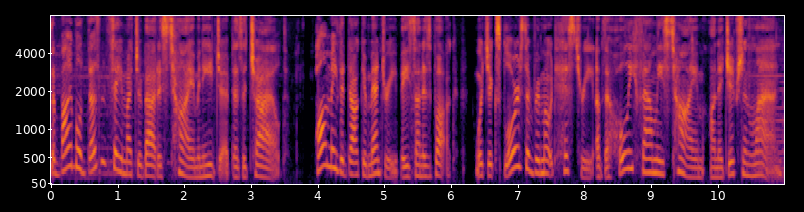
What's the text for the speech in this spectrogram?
The Bible doesn't say much about his time in Egypt as a child. Paul made the documentary based on his book, which explores the remote history of the Holy Family's time on Egyptian land.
